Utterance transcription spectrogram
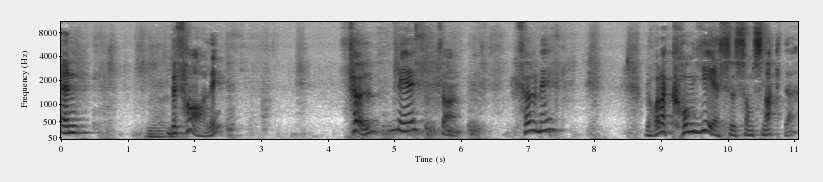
en befaling. Følg meg, sa han. Følg meg. Da var det kong Jesus som snakket.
